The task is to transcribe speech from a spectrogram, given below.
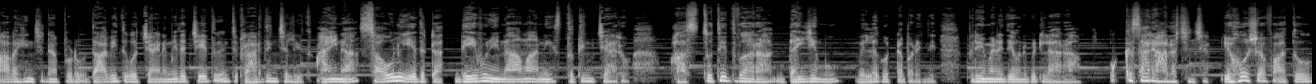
ఆవహించినప్పుడు దావీదు వచ్చి ఆయన మీద చేతులు ప్రార్థించలేదు. ఆయన సౌలు ఎదుట దేవుని నామాన్ని స్తుతించారు. ఆ స్థుతి ద్వారా దయ్యము వెళ్ళగొట్టబడింది. ప్రియమైన దేవుని బిడ్డలారా ఒక్కసారి ఆలోచించాడు. యహోషఫాతు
